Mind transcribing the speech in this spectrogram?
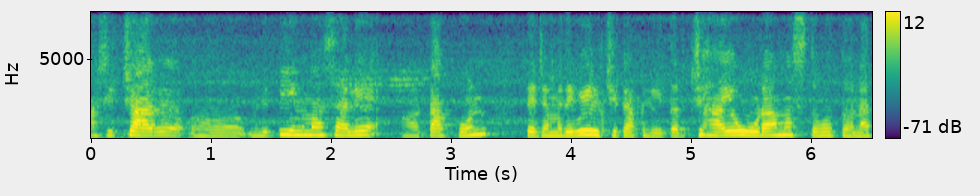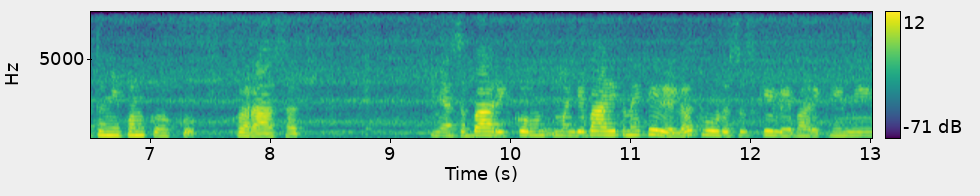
असे चार म्हणजे तीन मसाले टाकून त्याच्यामध्ये वेलची टाकली. तर चहा एवढा मस्त होतो ना तुम्ही पण क क- करा असाच. मी असं बारीक करून म्हणजे बारीक नाही केलेलं थोडंसंच केलं आहे बारीक. हे मी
